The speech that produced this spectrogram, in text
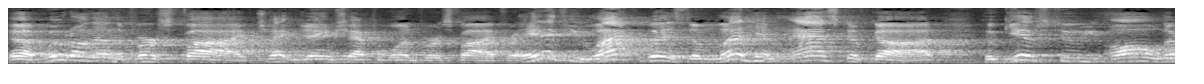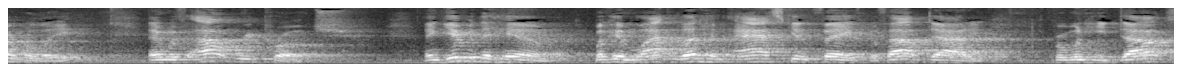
Uh, move on down to verse 5, James chapter 1, verse 5. For any of you lack wisdom, let him ask of God, who gives to you all liberally and without reproach, and give it to him. But him let him ask in faith without doubting. For when he doubts,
